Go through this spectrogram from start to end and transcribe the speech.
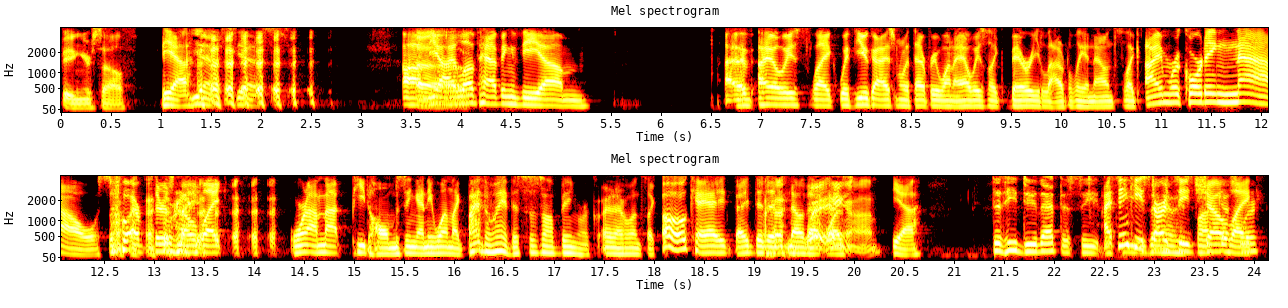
being yourself. Yeah. yes yes Um, yeah, I love having the. Um, I, I always like with you guys and with everyone. I always like very loudly announce like I'm recording now, so ev- there's no like, where I'm not Pete Holmesing anyone. Like, by the way, this is all being recorded. Everyone's like, oh, okay, I, I didn't know that Wait, was. Yeah, Did he do that to see? to I think see- he is that how starts each show podcast like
